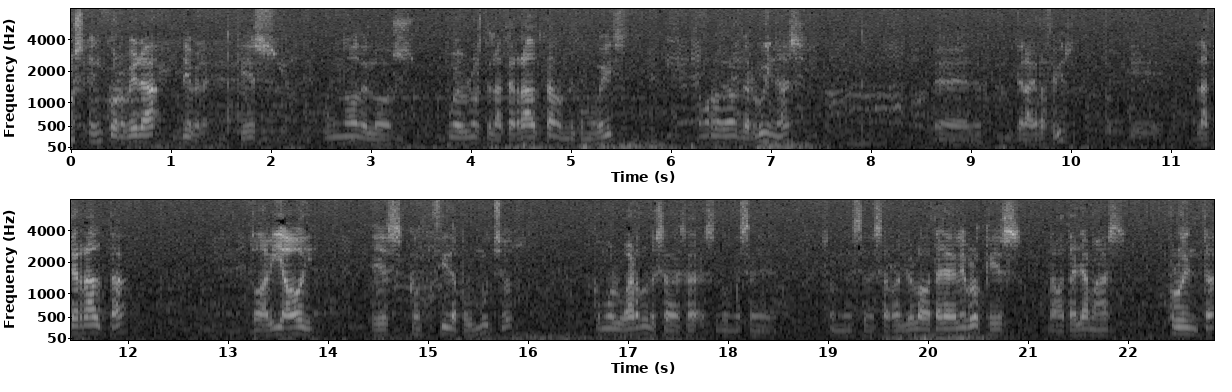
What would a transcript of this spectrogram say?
Estamos en Corbera d'Ebre, que es uno de los pueblos de la Terra Alta, donde como veis estamos rodeados de ruinas eh, de, de la Guerra Civil, porque la Terra Alta todavía hoy es conocida por muchos como el lugar donde se, desa- donde se, donde se desarrolló la batalla del Ebro, que es la batalla más cruenta,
